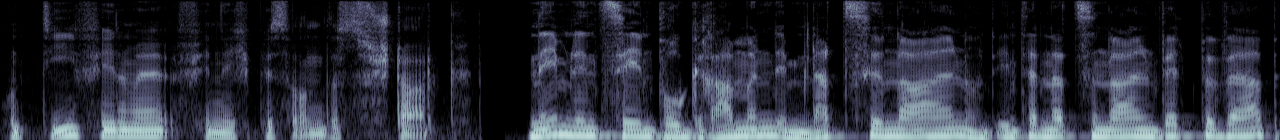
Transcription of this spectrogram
und die Filme finde ich besonders stark. Neben den zehn Programmen im nationalen und internationalen Wettbewerb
